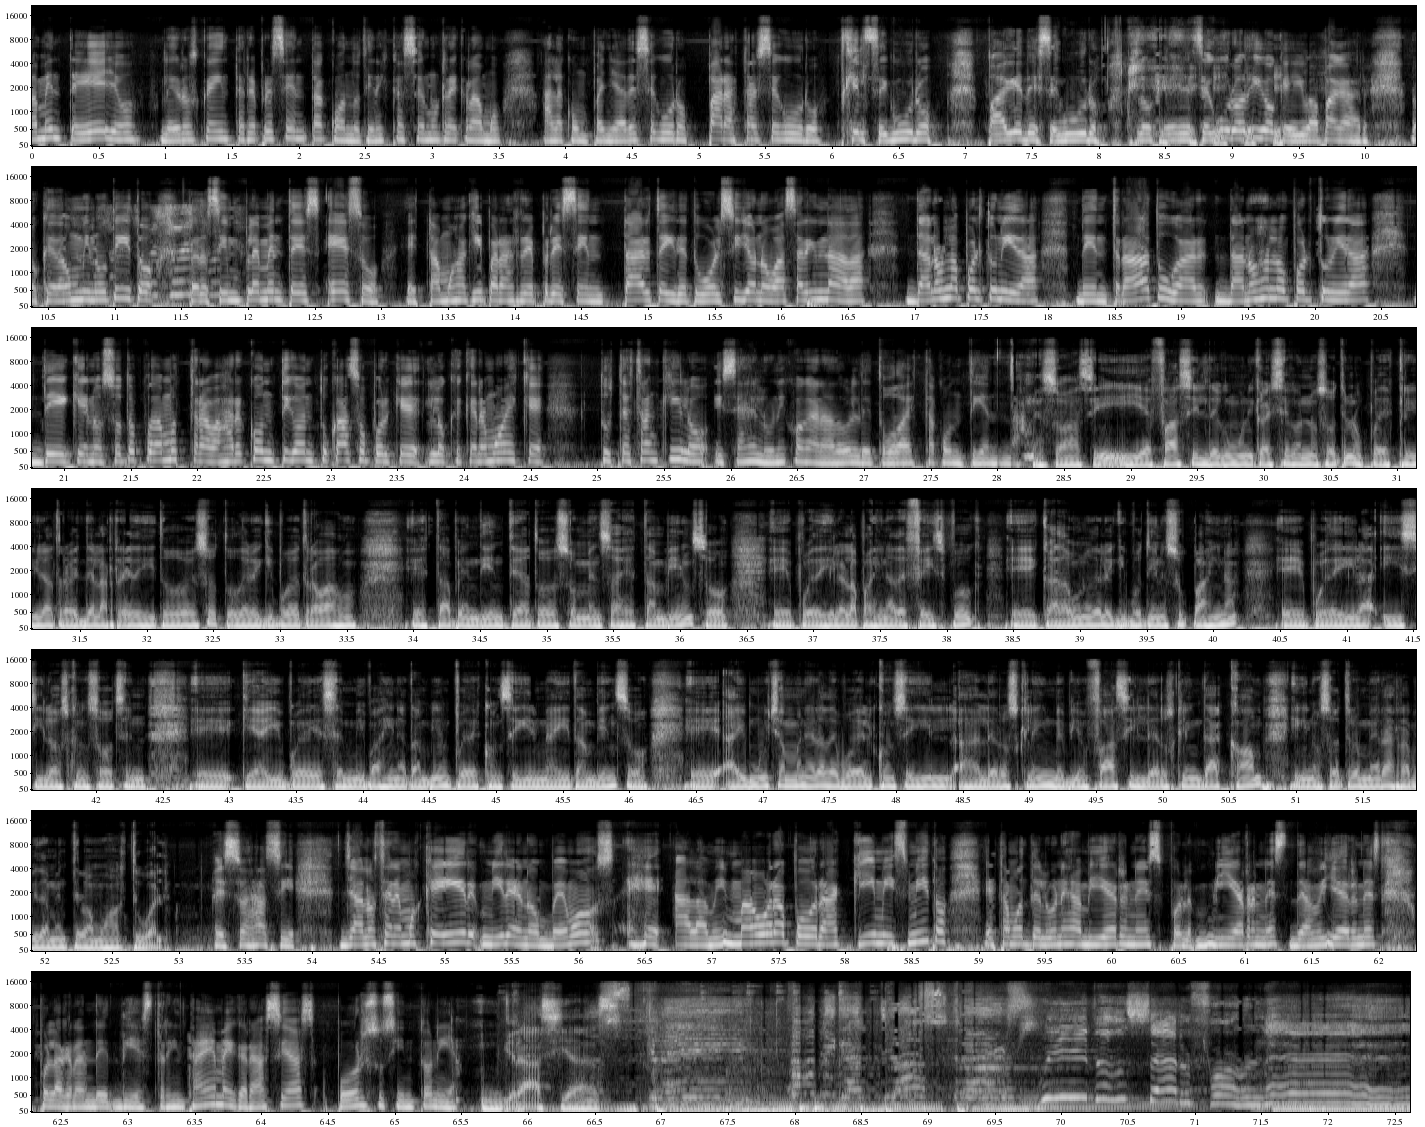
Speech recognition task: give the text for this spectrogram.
Solamente ellos, Leros Crane te representa cuando tienes que hacer un reclamo a la compañía de seguros para estar seguro que el seguro pague de seguro lo que el seguro dijo que iba a pagar. Nos queda un minutito, pero simplemente es eso. Estamos aquí para representarte y de tu bolsillo no va a salir nada. Danos la oportunidad de entrar a tu hogar, danos la oportunidad de que nosotros podamos trabajar contigo en tu caso, porque lo que queremos es que tú estés tranquilo y seas el único ganador de toda esta contienda. Eso es así y es fácil de comunicarse con nosotros, nos puede escribir a través de las redes y todo eso, todo el equipo de trabajo está pendiente a todos esos mensajes también, so, eh, puedes ir a la página de Facebook, eh, cada uno del equipo tiene su página, eh, puedes ir a Easy Los Consulting, eh, que ahí puede ser mi página también, puedes conseguirme ahí también, so, eh, hay muchas maneras de poder conseguir a Let Us Clean, es bien fácil, letosclean.com y nosotros, mira, rápidamente vamos a actuar. Eso es así. Ya nos tenemos que ir. Mire, nos vemos eh, a la misma hora por aquí mismito. Estamos de lunes a viernes, por viernes de a viernes, por la grande 1030M. Gracias por su sintonía. Gracias. Claim, Bobby got dusters. We will settle for less.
